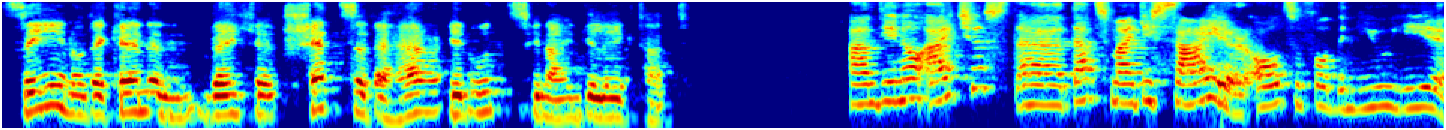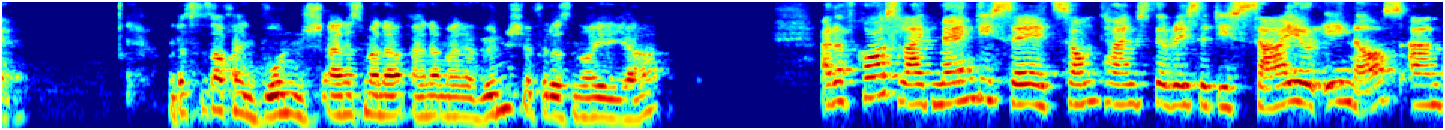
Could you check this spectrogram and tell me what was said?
sehen und erkennen, welche Schätze der Herr in uns hineingelegt hat. And, you know, I just, uh, that's my desire also for the new year. Und das ist auch ein Wunsch, eines meiner, einer meiner Wünsche für das neue Jahr. And of course, like Mandy said, sometimes there is a desire in us, and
